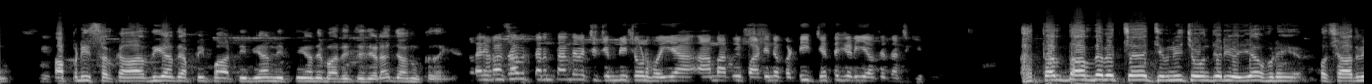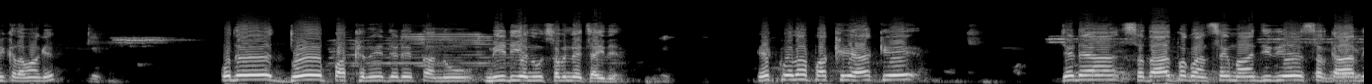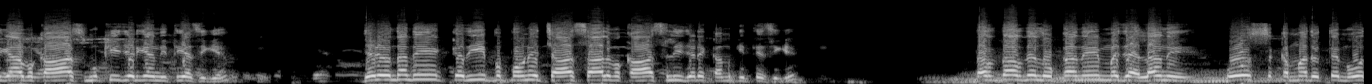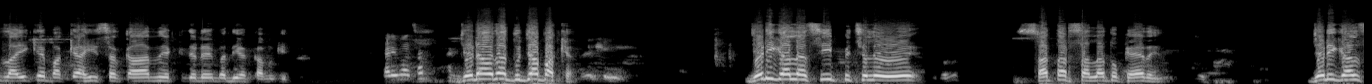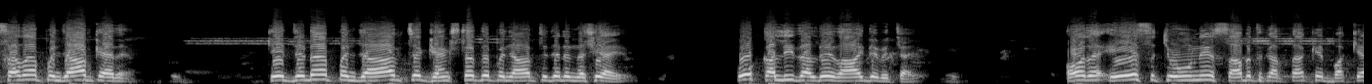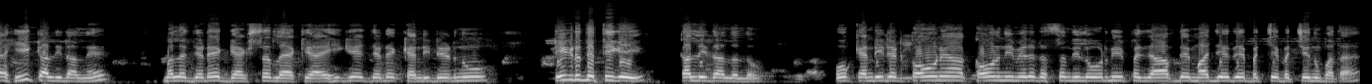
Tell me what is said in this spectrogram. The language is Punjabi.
ਆਪਣੀ ਸਰਕਾਰ ਦੀਆਂ ਤੇ ਆਪਣੀ ਪਾਰਟੀ ਦੀਆਂ ਨੀਤੀਆਂ ਦੇ ਬਾਰੇ ਚ ਜਿਹੜਾ ਜਾਣੂ ਕਰਾਈਏ। ਧਾਰੀਵਾਲ ਸਾਹਿਬ ਤਰਨਤਾਰਨ ਦੇ ਵਿੱਚ ਜਿਮਨੀ ਚੋਣ ਹੋਈ ਆ ਆਮ ਆਦਮੀ ਪਾਰਟੀ ਨੇ ਵੱਡੀ ਜਿੱਤ ਜਿਹੜੀ ਆ ਉੱਥੇ ਦਰਜ ਕੀਤੀ ਤਰਨਤਾਰ ਦੇ ਵਿੱਚ ਜਿਮਨੀ ਚੋਣ ਜਿਹੜੀ ਹੋਈ ਆ ਹੁਣੇ ਪ੍ਰਸ਼ਾਦ ਵੀ ਕਰਾਵਾਂਗੇ। ਉਹਦੇ ਦੋ ਪੱਖ ਨੇ ਜਿਹੜੇ ਤੁਹਾਨੂੰ ਮੀਡੀਆ ਨੂੰ ਸਮਝਣੇ ਚਾਹੀਦੇ। ਇੱਕ ਉਹਦਾ ਪੱਖ ਇਹ ਆ ਕਿ ਜਿਹੜਾ ਸਰਦਾਰ ਭਗਵੰਤ ਸਿੰਘ ਮਾਨ ਜੀ ਦੀ ਸਰਕਾਰ ਦੀਆਂ ਵਿਕਾਸ ਮੁਖੀ ਜਿਹੜੀਆਂ ਨੀਤੀਆਂ ਸੀਗੀਆਂ ਜਿਹੜੇ ਉਹਨਾਂ ਨੇ ਕਰੀਬ ਪੌਣੇ 4 ਸਾਲ ਵਿਕਾਸ ਲਈ ਜਿਹੜੇ ਕੰਮ ਕੀਤੇ ਸੀਗੇ ਦਰਦਰ ਦੇ ਲੋਕਾਂ ਨੇ ਮਝੈਲਾਂ ਨੇ ਉਸ ਕੰਮਾਂ ਦੇ ਉੱਤੇ ਮੋਹਰ ਲਾਈ ਕਿ ਵਾਕਿਆ ਹੀ ਸਰਕਾਰ ਨੇ ਇੱਕ ਜਿਹੜੇ ਵਧੀਆ ਕੰਮ ਕੀਤੇ। ਜਿਹੜਾ ਉਹਦਾ ਦੂਜਾ ਪੱਖ ਹੈ। ਜਿਹੜੀ ਗੱਲ ਅਸੀਂ ਪਿਛਲੇ 7-8 ਸਾਲਾਂ ਤੋਂ ਕਹਿ ਰਹੇ ਹਾਂ ਜਿਹੜੀ ਗੱਲ ਸਾਰਾ ਪੰਜਾਬ ਕਹਿ ਰਿਹਾ ਕਿ ਜਿਹੜਾ ਪੰਜਾਬ 'ਚ ਗੈਂਗਸਟਰ ਤੇ ਪੰਜਾਬ 'ਚ ਜਿਹੜੇ ਨਸ਼ੇ ਆਏ, ਉਹ ਕਾਲੀ ਦਲ ਦੇ ਰਾਜ ਦੇ ਵਿੱਚ ਆਏ। ਔਰ ਇਸ ਚੋਣ ਨੇ ਸਾਬਤ ਕਰਤਾ ਕਿ ਵਾਕਿਆ ਹੀ ਕਾਲੀ ਦਲ ਨੇ ਮਤਲਬ ਜਿਹੜੇ ਗੈਂਗਸਟਰ ਲੈ ਕੇ ਆਏ ਸੀਗੇ, ਜਿਹੜੇ ਕੈਂਡੀਡੇਟ ਨੂੰ ਟਿਕਟ ਦਿੱਤੀ ਗਈ ਕਾਲੀ ਦਲ ਵੱਲੋਂ, ਉਹ ਕੈਂਡੀਡੇਟ ਕੌਣ ਆ, ਕੌਣ ਨਹੀਂ ਮੇਰੇ ਦੱਸਣ ਦੀ ਲੋੜ ਨਹੀਂ, ਪੰਜਾਬ ਦੇ ਮਾਝੇ ਦੇ ਬੱਚੇ ਬੱਚੇ ਨੂੰ ਪਤਾ ਹੈ।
